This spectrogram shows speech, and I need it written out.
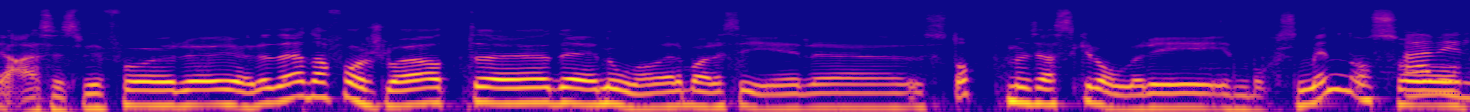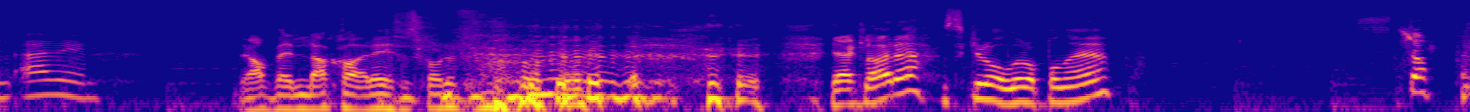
Ja, jeg syns vi får eh, gjøre det. Da foreslår jeg at eh, det, noen av dere bare sier eh, stopp mens jeg scroller i innboksen min, og så Jeg vil, jeg vil. Ja vel da, Kari, så skal du få Jeg er klar, jeg. Scroller opp og ned. Stopp.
